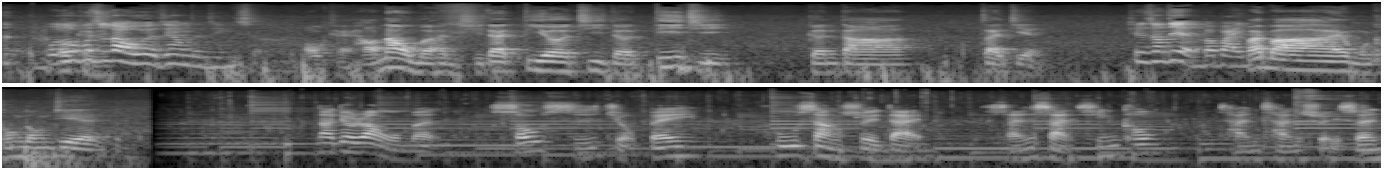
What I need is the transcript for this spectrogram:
我都不知道我有这样的精神。OK，好，那我们很期待第二季的第一集，跟大家再见，线上见，拜拜，拜拜，我们空中见。那就让我们收拾酒杯，铺上睡袋，闪闪星空，潺潺水声。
